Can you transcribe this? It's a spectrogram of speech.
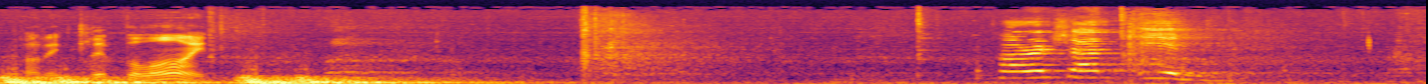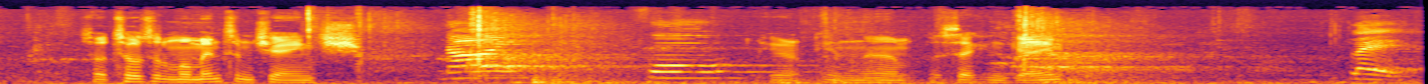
but it clipped the line. Correction in. So total momentum change Nine, four, here in um, the second game. play.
